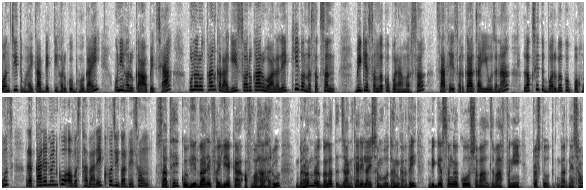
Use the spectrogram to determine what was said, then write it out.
वञ्चित भएका व्यक्तिहरूको भोगाई उनीहरूका अपेक्षा पुनरुत्थानका लागि सरकारवालाले के गर्न सक्छन्? विज्ञ संघको परामर्श साथै सरकारका योजना लक्षित वर्गको पहुँच र कार्यान्वयनको अवस्थाबारे खोजी गर्नेछौ। साथै कोभिडबारे फैलिएका अफवाहहरू भ्रम र गलत जानकारीलाई सम्बोधन गर्दै विज्ञ संघको सवाल जवाफ पनि प्रस्तुत गर्नेछौ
